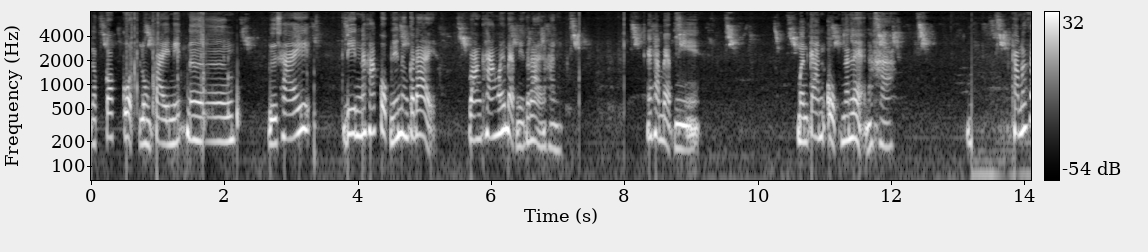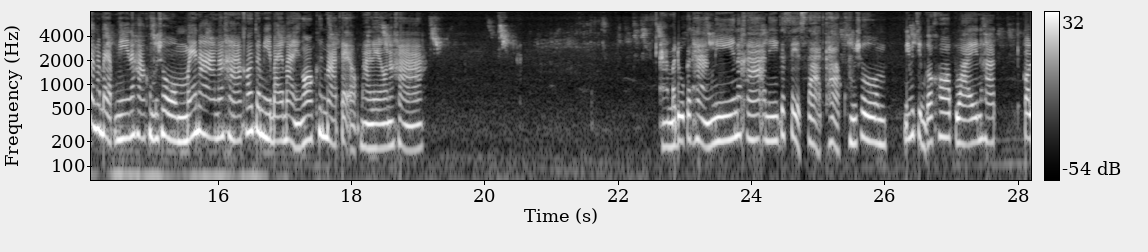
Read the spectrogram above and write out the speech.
แล้วก็กดลงไปนิดนึง หรือใช้ดินนะคะ กบนิดนึงก็ได้ วางค้างไว้แบบนี้ก็ได้นะคะให้ทำแบบนี้ เหมือนการอบนั่นแหละนะคะ ทำลักษณะแบบนี้นะคะ คุณผู้ชมไม่นานนะคะ ก็จะมีใบใหม่งอกขึ้นมาแตกออกมาแล้วนะคะมาดูกระถางนี้นะคะ อันนี้เกษตรศาสตร์ค่ะ คุณผู้ชม นี่แม่จิ๋มก็ครอบไว้นะคะก่อน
